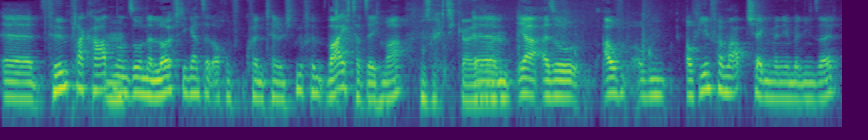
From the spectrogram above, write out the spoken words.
äh, Filmplakaten Mhm. und so. Und dann läuft die ganze Zeit auch ein Quentin Tarantino-Film. War ich tatsächlich mal. Muss richtig geil Ähm, sein. ja, also auf, auf, auf jeden Fall mal abchecken, wenn ihr in Berlin seid.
